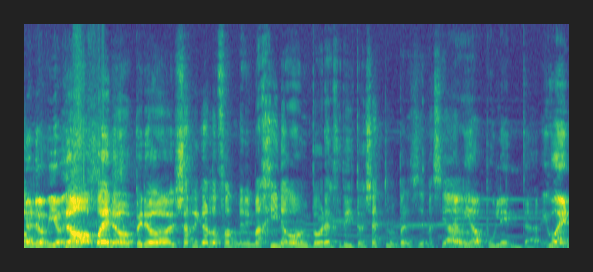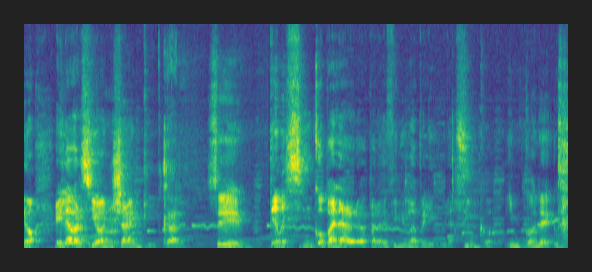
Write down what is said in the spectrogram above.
¿Quién no lo vio? No, bueno, pero yo a Ricardo Ford me lo imagino como mi pobre angelito. Ya esto me parece Una demasiado. vida opulenta. Y bueno, es la versión yankee. Claro. Sí, Tírame cinco palabras para definir la película. Cinco. Inconnect.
